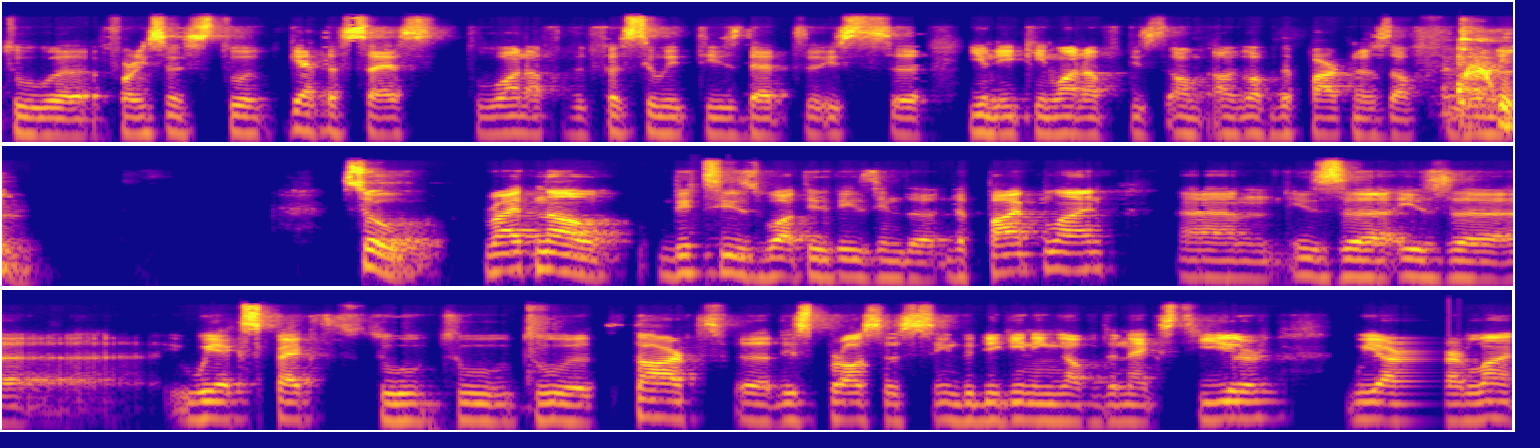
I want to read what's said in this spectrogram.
to, uh, for instance, to get access to one of the facilities that is uh, unique in one of these of, of the partners of So right now, this is what it is in the, the pipeline. Um, is uh, is uh, we expect to to to start uh, this process in the beginning of the next year. We are uh,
